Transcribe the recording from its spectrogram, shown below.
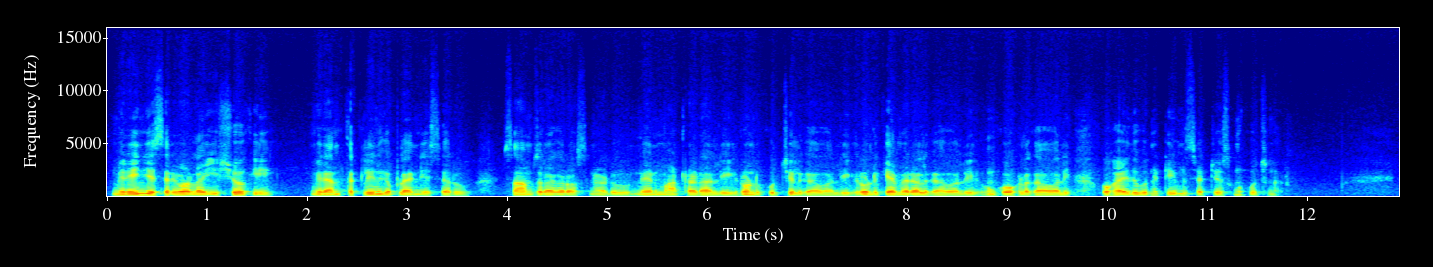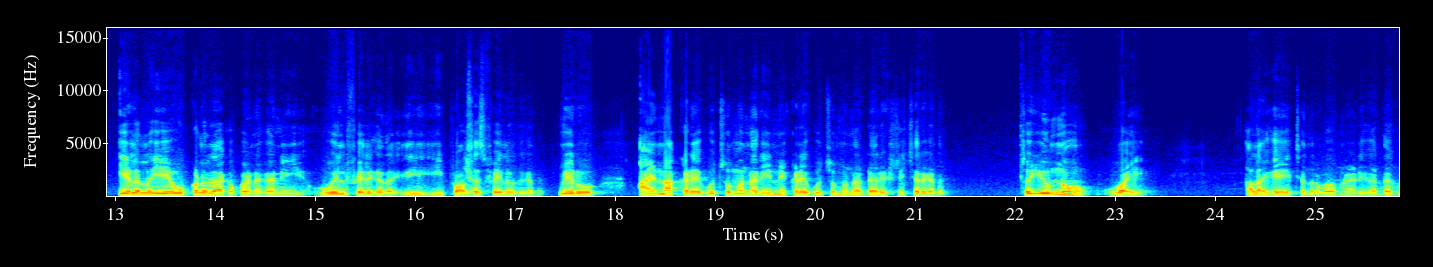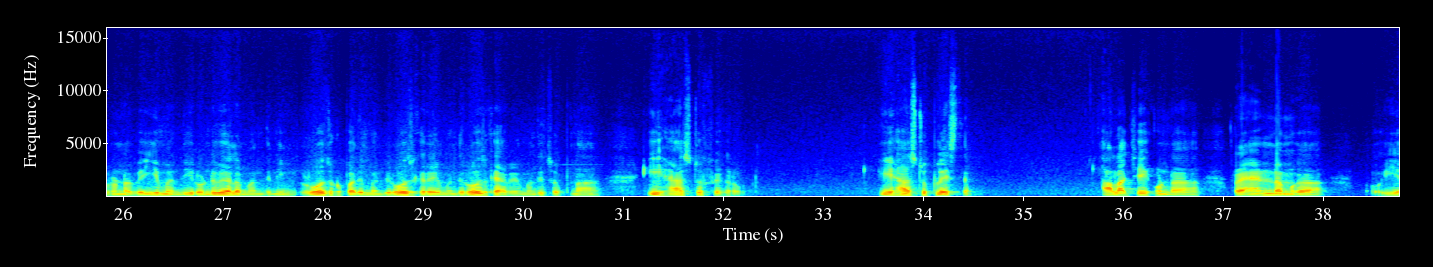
మీరు ఏం చేశారు ఇవాళ ఈ షోకి? మీరు ఎంత క్లీన్గా ప్లాన్ చేశారు? సాంసరా గారు వస్తున్నాడు నేను మాట్లాడాలి రెండు కుర్చీలు కావాలి రెండు కెమెరాలు కావాలి ఇంకొకళ్ళు కావాలి ఒక ఐదుగురిని టీంని సెట్ చేసుకుని కూర్చున్నారు. వీళ్ళలో ఏ ఒక్కళ్ళు లేకపోయినా కానీ వీళ్ళు ఫెయిల్ కదా? ఈ ఈ ప్రాసెస్ ఫెయిల్ అవుతుంది కదా? మీరు ఆయన అక్కడే కూర్చోమన్నారు ఈయన ఇక్కడే కూర్చోమన్నారు డైరెక్షన్ ఇచ్చారు కదా? సో యు నో వై అలాగే చంద్రబాబు నాయుడు గారి దగ్గర ఉన్న వెయ్యి మంది రెండు వేల మందిని రోజుకు పది మంది రోజుకి ఇరవై మంది రోజుకి యాభై మంది చొప్పున he has to figure out he has to place them అలా చేయకుండా ర్యాండమ్గా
